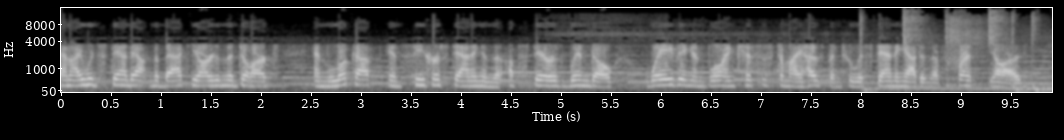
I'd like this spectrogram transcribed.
and I would stand out in the backyard in the dark and look up and see her standing in the upstairs window, waving and blowing kisses to my husband, who was standing out in the front yard.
